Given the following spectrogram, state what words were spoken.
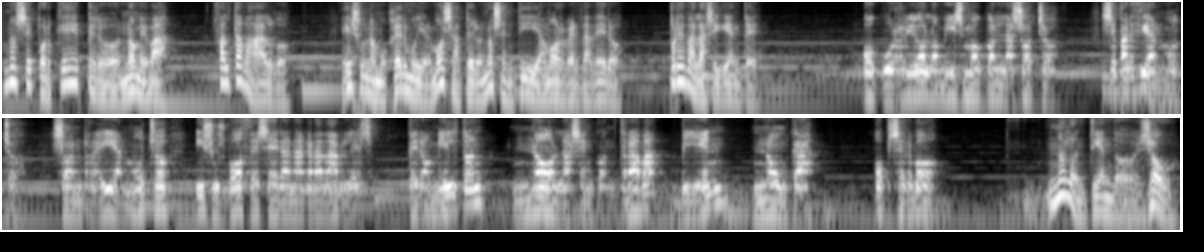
No sé por qué, pero no me va. Faltaba algo. Es una mujer muy hermosa, pero no sentí amor verdadero. Prueba la siguiente. Ocurrió lo mismo con las ocho. Se parecían mucho, sonreían mucho y sus voces eran agradables, pero Milton no las encontraba bien nunca. Observó. No lo entiendo, Joe.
